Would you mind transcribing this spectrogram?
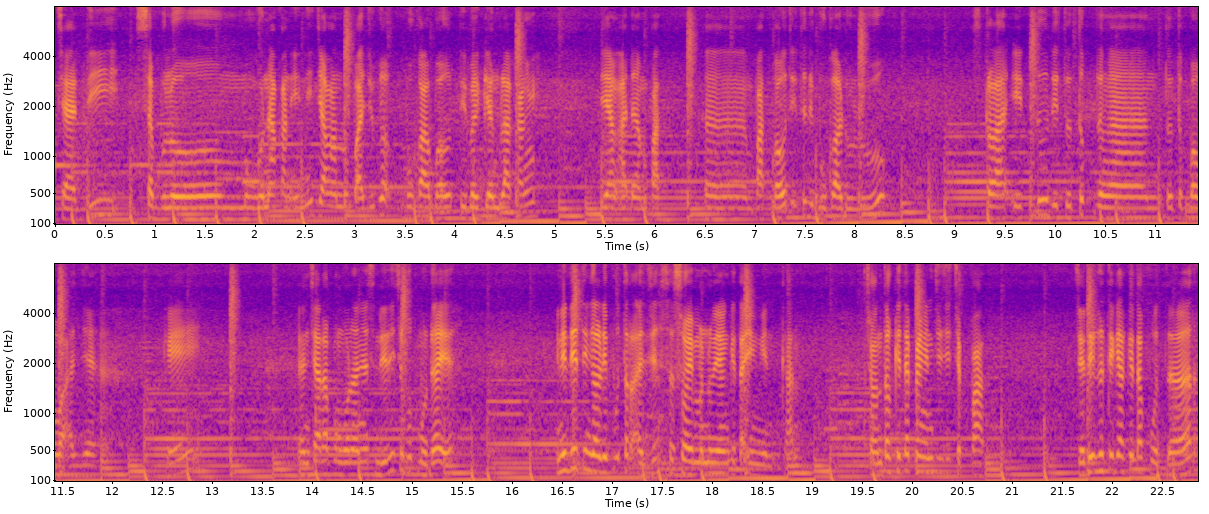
Jadi sebelum menggunakan ini jangan lupa juga buka baut di bagian belakangnya yang ada empat eh, empat baut itu dibuka dulu. Setelah itu ditutup dengan tutup bawaannya. Oke. Dan cara penggunanya sendiri cukup mudah ya. Ini dia tinggal diputar aja sesuai menu yang kita inginkan. Contoh kita pengen cuci cepat. Jadi ketika kita putar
